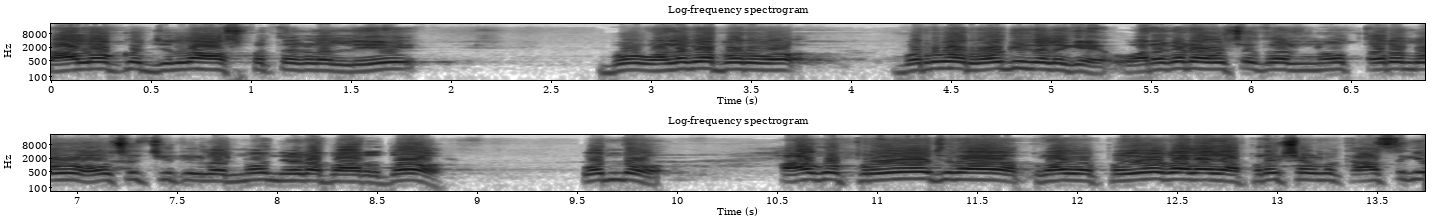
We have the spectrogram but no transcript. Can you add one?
ತಾಲೂಕು ಜಿಲ್ಲಾ ಆಸ್ಪತ್ರೆಗಳಲ್ಲಿ ಒಳಗೆ ಬರುವ ಬರುವ ರೋಗಿಗಳಿಗೆ ಹೊರಗಡೆ ಔಷಧಗಳನ್ನು ತರಲು ಔಷಧ ಚೀಟಿಗಳನ್ನು ನೀಡಬಾರದು. ಒಂದು, ಹಾಗೂ ಪ್ರಯೋಜನ ಪ್ರಯೋಗಾಲಯ ಪರೀಕ್ಷೆಗಳನ್ನು ಖಾಸಗಿ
